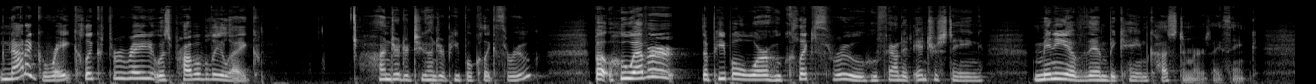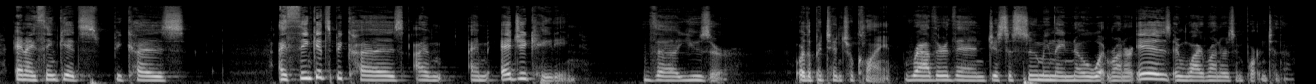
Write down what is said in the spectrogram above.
not a great click through rate. It was probably like 100 or 200 people click through. But whoever the people were who clicked through, who found it interesting, many of them became customers, I think. And I think it's because I think it's because I'm I'm educating the user or the potential client rather than just assuming they know what runner is and why runner is important to them.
